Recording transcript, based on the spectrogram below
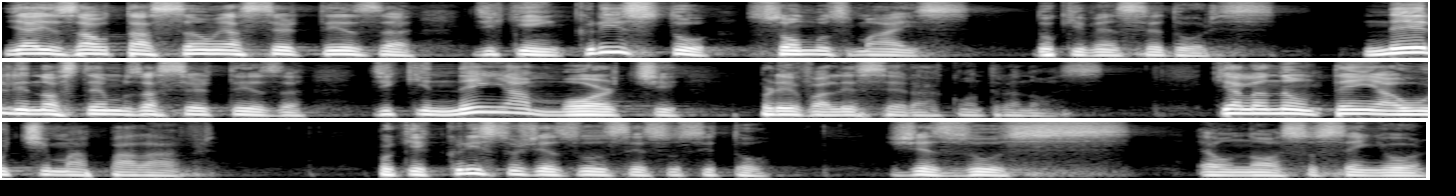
E a exaltação é a certeza de que em Cristo somos mais do que vencedores. Nele nós temos a certeza de que nem a morte prevalecerá contra nós, que ela não tem a última palavra, porque Cristo Jesus ressuscitou. Jesus é o nosso Senhor,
